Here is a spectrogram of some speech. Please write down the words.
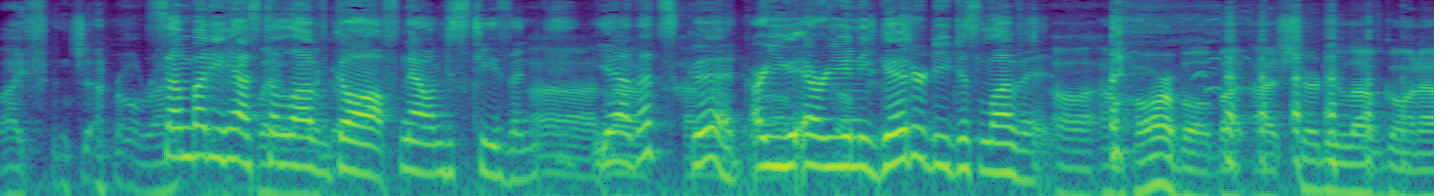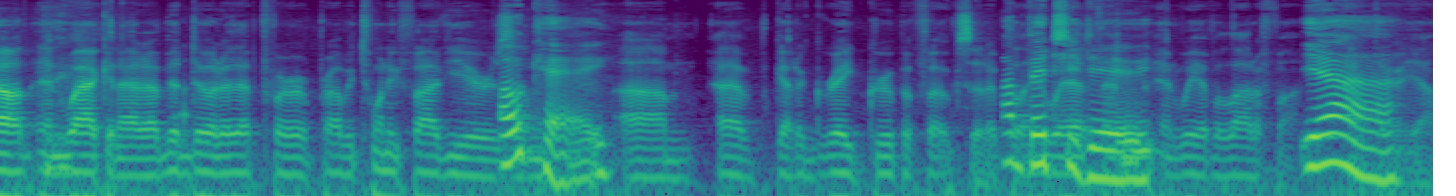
life in general, right? Somebody has to love of golf. No, I'm just teasing. Uh, yeah, love- that's good. Are you are you any trips. good or do you just love it? Oh, I'm horrible, but I sure do love going out and whacking at it. I've been doing that for probably 25 years. and, Okay. um, I've got a great group of folks that I I play bet you do. And, and we have a lot of fun. Yeah. there, yeah.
